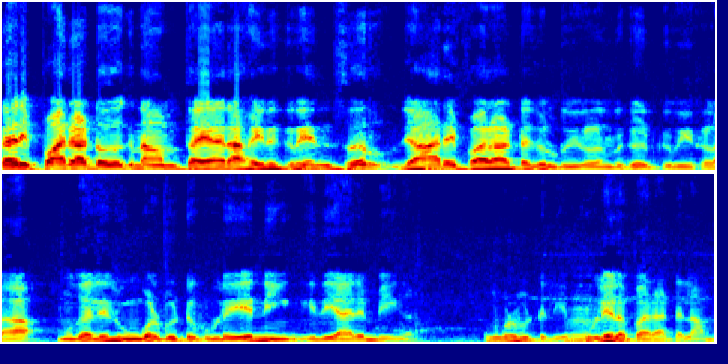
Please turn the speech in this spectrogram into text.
சரி பாராட்டுவதற்கு நாம் தயாராக இருக்கிறேன். சார் யாரை பாராட்ட சொல்றீர்கள் என்று கேட்கிறீர்களா? முதலில் உங்கள் வீட்டுக்குள்ளேயே நீ இதை ஆரம்பிங்க உங்கள் வீட்டிலேயே பிள்ளைகளை பாராட்டலாம்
